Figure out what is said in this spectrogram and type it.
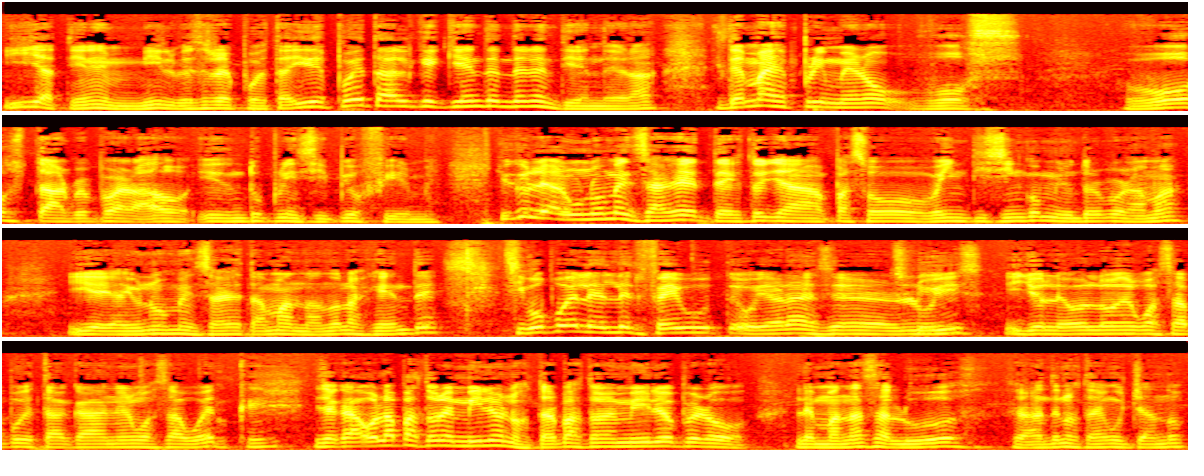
Y ya tienen mil veces respuesta. Y después tal que quiere entender, entiende. ¿verdad? El tema es primero vos vos estar preparado y en tu principio firme. Yo quiero leer algunos mensajes de texto, ya pasó 25 minutos del programa y hay unos mensajes que está mandando la gente. Si vos puedes leer el del Facebook, te voy a agradecer Luis y yo leo lo del WhatsApp porque está acá en el WhatsApp web. Y acá, hola Pastor Emilio, no está el Pastor Emilio, pero le manda saludos, seguramente nos están escuchando.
